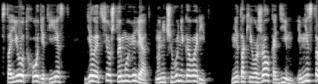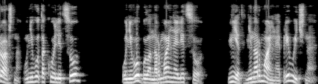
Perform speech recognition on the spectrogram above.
Встает, ходит, ест. Делает все, что ему велят, но ничего не говорит. Мне так его жалко, Дим, и мне страшно. У него такое лицо...» У него было нормальное лицо. Нет, не нормальное, привычное.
